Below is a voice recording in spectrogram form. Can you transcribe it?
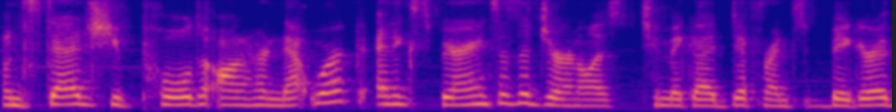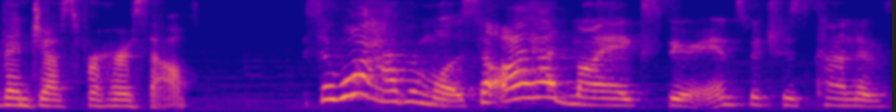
Instead, she pulled on her network and experience as a journalist to make a difference bigger than just for herself. So, what happened was, so I had my experience, which was kind of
